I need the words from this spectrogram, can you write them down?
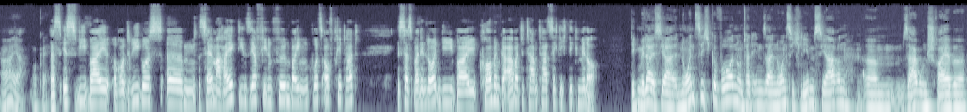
Ah ja, okay. Das ist wie bei Rodrigos ähm, Selma Hayek, die in sehr vielen Filmen bei ihm einen Kurzauftritt hat. Ist das bei den Leuten, die bei Corman gearbeitet haben, tatsächlich Dick Miller? Dick Miller ist ja 90 geworden und hat in seinen 90 Lebensjahren ähm, sage und schreibe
